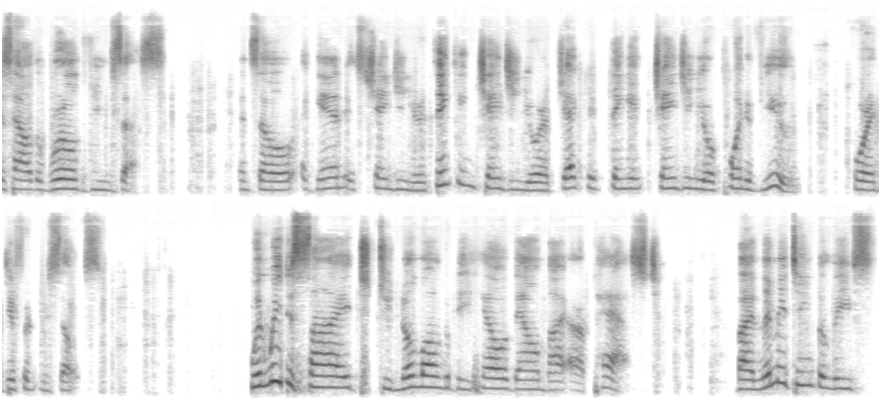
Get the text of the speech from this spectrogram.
is how the world views us. And so again, it's changing your thinking, changing your objective thinking, changing your point of view for a different results. When we decide to no longer be held down by our past, by limiting beliefs,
